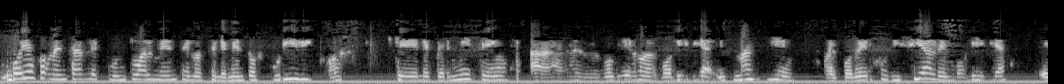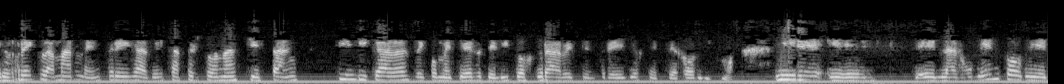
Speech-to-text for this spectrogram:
Voy a comentarle puntualmente los elementos jurídicos que le permiten al gobierno de Bolivia, es más bien al Poder Judicial en Bolivia, el reclamar la entrega de esas personas que están sindicadas de cometer delitos graves, entre ellos el terrorismo. Mire, eh, el argumento de,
